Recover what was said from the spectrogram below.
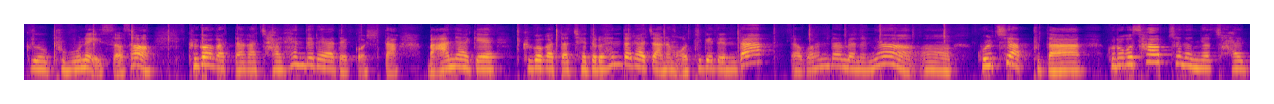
그 부분에 있어서 그거 갖다가 잘 핸들해야 될 것이다. 만약에 그거 갖다 제대로 핸들하지 않으면 어떻게 된다? 라고 한다면은요, 어, 골치 아프다. 그리고 사업체는요, 잘,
